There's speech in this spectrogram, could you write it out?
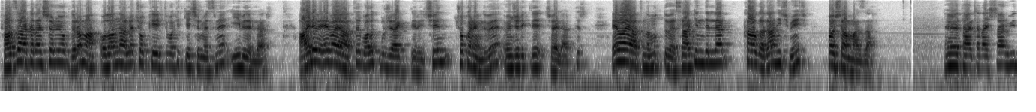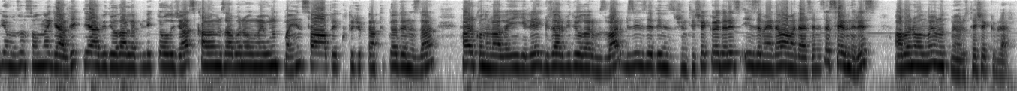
Fazla arkadaşları yoktur ama olanlarla çok keyifli vakit geçirmesini iyi bilirler. Aile ve ev hayatı balık burcu erkekleri için çok önemli ve öncelikli şeylerdir. Ev hayatında mutlu ve sakindirler. Kavgadan hiç mi hiç hoşlanmazlar. Evet arkadaşlar videomuzun sonuna geldik. Diğer videolarla birlikte olacağız. Kanalımıza abone olmayı unutmayın. Sağ alttaki kutucuktan tıkladığınızda her konularla ilgili güzel videolarımız var. Bizi izlediğiniz için teşekkür ederiz. İzlemeye devam ederseniz de seviniriz. Abone olmayı unutmuyoruz. Teşekkürler.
